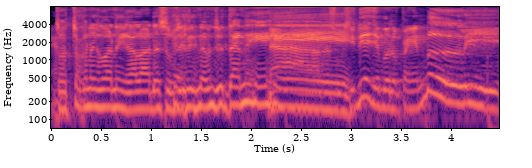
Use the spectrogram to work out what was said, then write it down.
Cocok nih gua nih kalau ada subsidi 6 juta nih. Nah, ada subsidi aja baru pengen beli.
